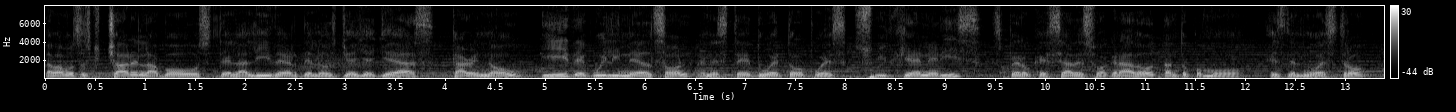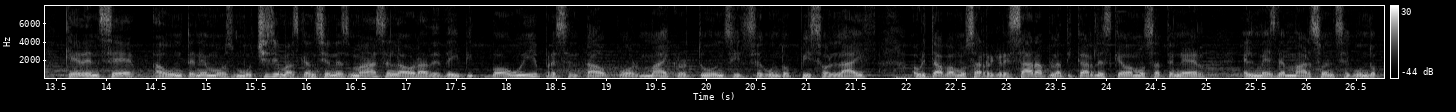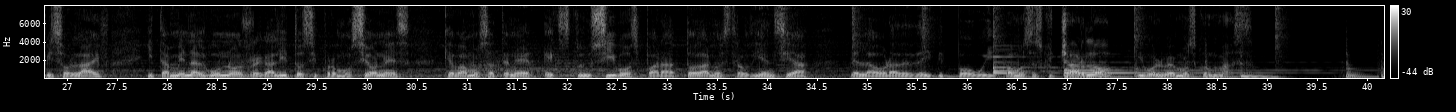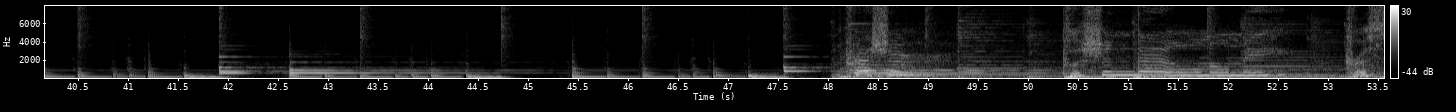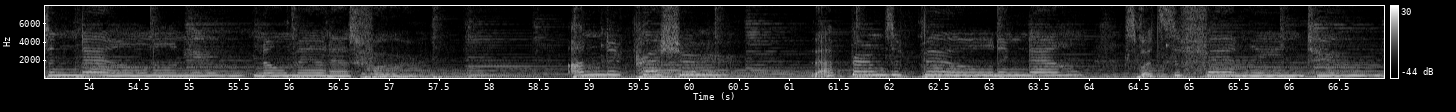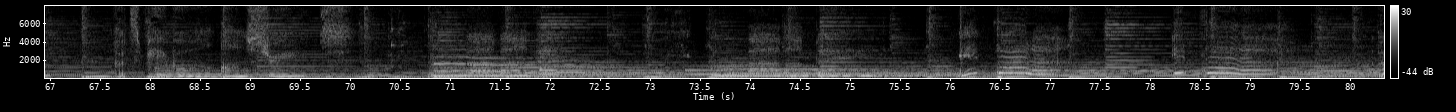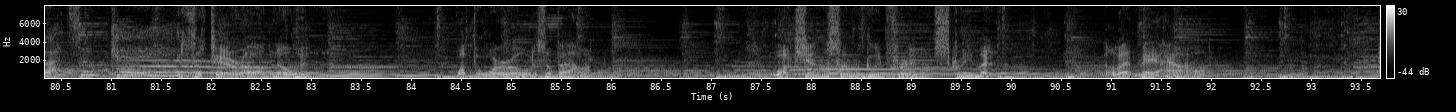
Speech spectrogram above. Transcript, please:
La vamos a escuchar en la voz de la líder de los Yeas, Karen O, y de Willie Nelson en este dueto pues Sweet Generis. Espero que sea de su agrado, tanto como es del nuestro. Quédense, aún tenemos muchísimas canciones más en la hora de David Bowie, presentado por Microtunes y Segundo Piso Live. Ahorita vamos a regresar a platicarles qué vamos a tener el mes de marzo en Segundo Piso Live y también algunos regalitos y promociones que vamos a tener exclusivos para toda nuestra audiencia de la hora de David Bowie. Vamos a escucharlo y volvemos con más.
